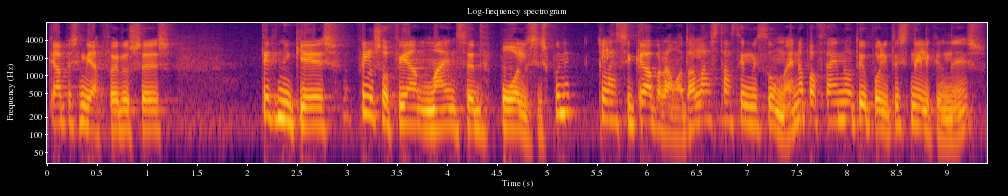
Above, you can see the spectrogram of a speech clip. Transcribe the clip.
κάποιες ενδιαφέρουσες τεχνικές, φιλοσοφία, mindset, policies, που είναι κλασικά πράγματα, αλλά ας τα θυμηθούμε. Ένα από αυτά είναι ότι ο πολιτής είναι ειλικρινής,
